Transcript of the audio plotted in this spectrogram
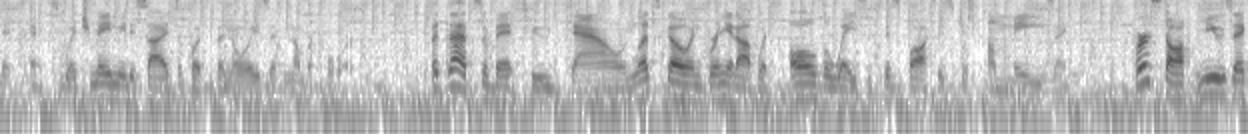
nitpicks, which made me decide to put the noise at number 4. But that's a bit too down. Let's go and bring it up with all the ways that this boss is just amazing. First off, music,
